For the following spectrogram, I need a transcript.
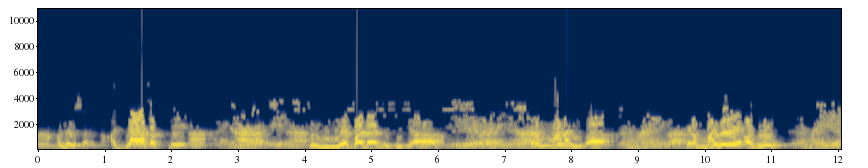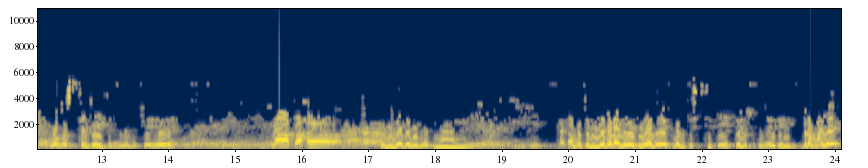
మళ్ళీ ఒకసారి అన్నాం. అజ్ఞాతత్వేన? తెలియబడనిదిగా బ్రహ్మణైవ. బ్రహ్మయే అదు కూటస్థ చైతన్యముచే జ్ఞాత. తెలియబడినది. ఘటము తెలియబడలేదు అనేటువంటి స్థితి తెలుసుకునేది బ్రహ్మయే.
